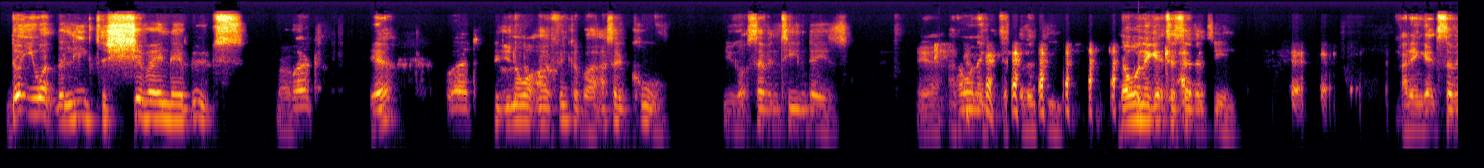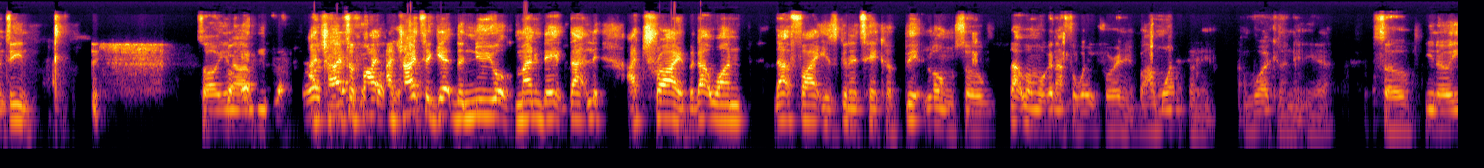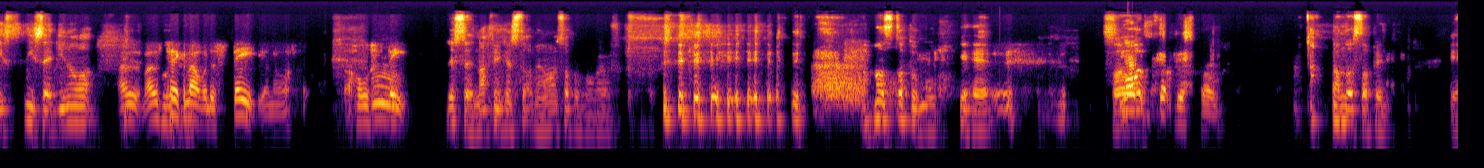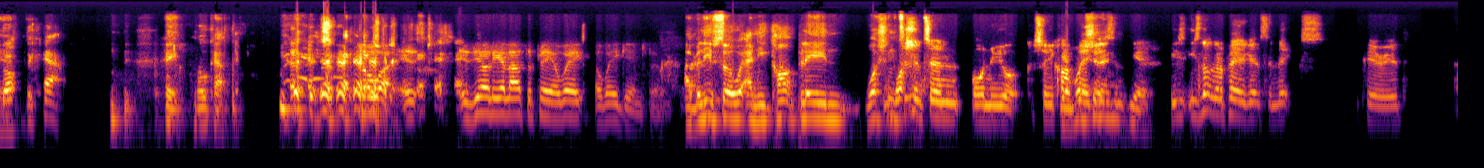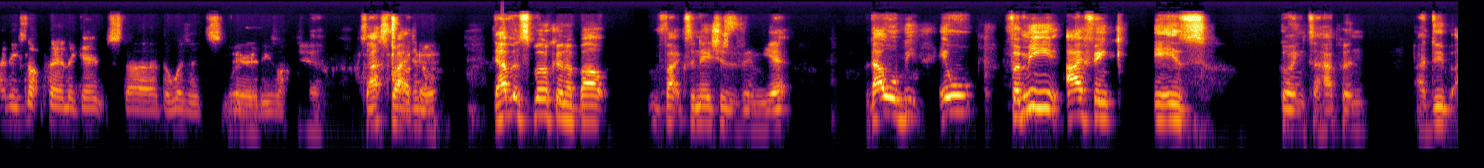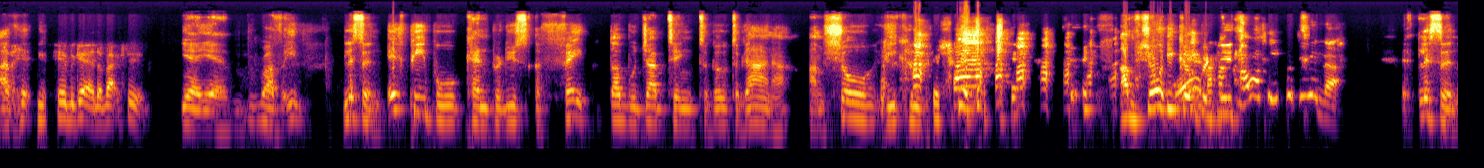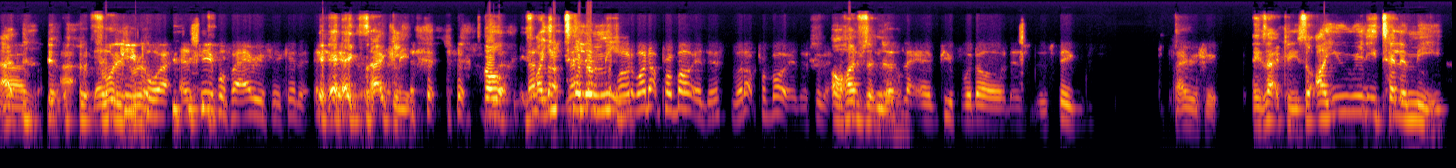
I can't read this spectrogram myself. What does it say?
Don't you want the league to shiver in their boots? Bro? Word, Yeah? word. Did you know what I think about? I said, cool. You got 17 days. Yeah. I don't want to get to 17. I don't want to get to 17. I didn't get to 17. So, you know, um, I, mean, tried to fight, I tried to get the New York mandate that li- I tried, but that one, that fight is going to take a bit long. So, that one we're going to have to wait for in it. But I'm working on it. I'm working on it. Yeah. So, you know, he, he said, you know what? I was, I was taken out with the state, you know, the whole state. Listen, nothing can stop me. I'm unstoppable, bro. I'm unstoppable. Yeah. So No, stop this, bro. I'm not stopping. Yeah. Stop the cap. Hey, no cap. So what? Is, is he only allowed to play away away games then? I believe so, and he can't play in Washington. Washington or New York. So you Yeah, can't play against. Washington. Yeah. He's, he's not going to play against the Knicks. Period. And he's not playing against uh, the Wizards. Period. Either. Yeah, So that's right. Okay. They haven't spoken about vaccinations with him yet. That will be it. Will for me. I think it is going to happen. I do. I He, he'll be getting the vaccine. Yeah, yeah, brother. Listen, if people can produce a fake double jab thing to go to Ghana, I'm sure he can. I'm sure he can Yeah, produce. how are people doing that? Listen, I, Um, fraud there's people. There's people for everything, isn't it? Yeah, exactly. So, Let's are you not- let's telling not- me? We're, we're not promoting this. We're not promoting this, is it? Oh, 100% no. Just letting people know there's, there's things for everything. Exactly. So, are you really telling me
